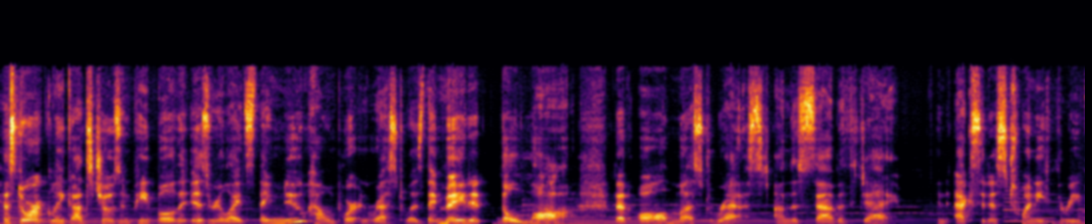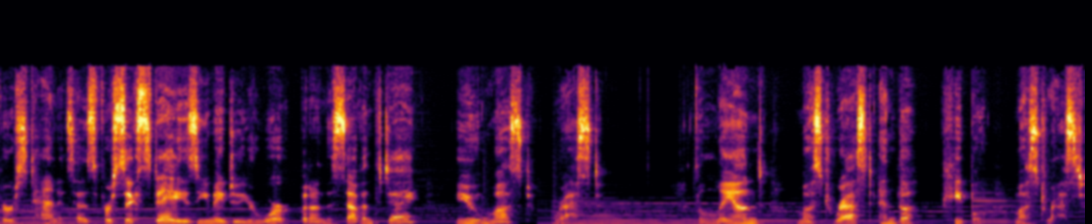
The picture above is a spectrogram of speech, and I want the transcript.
Historically, God's chosen people, the Israelites, they knew how important rest was. They made it the law that all must rest on the Sabbath day. In Exodus 23, verse 10, it says, For six days you may do your work, but on the seventh day you must rest. The land must rest, and the people must rest.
